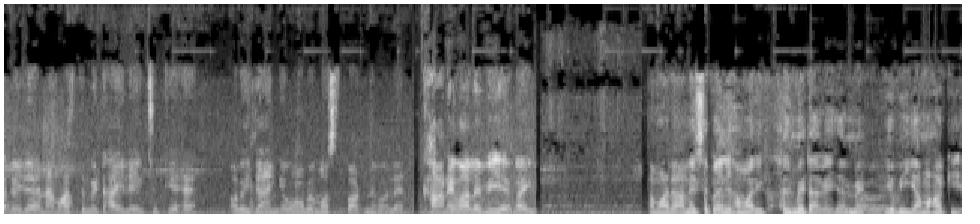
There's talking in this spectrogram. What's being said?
अभी जो है ना मस्त मिठाई ले चुके हैं। अभी जाएँगे वहाँ पे मस्त बांटने वाले। खाने वाले भी है भाई। हमारे आने से पहले हमारी हेलमेट आ गई हेलमेट। ये भी यामाहा की है।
